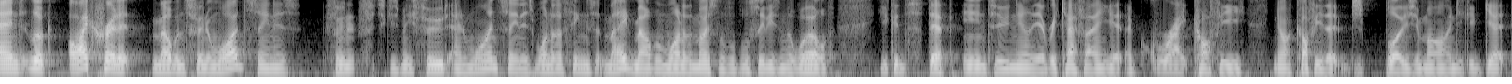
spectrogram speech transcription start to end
and look, I credit Melbourne's food and wine scene as food, excuse me, food and wine scene is one of the things that made Melbourne one of the most livable cities in the world. You could step into nearly every cafe and get a great coffee, you know, a coffee that just blows your mind. You could get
